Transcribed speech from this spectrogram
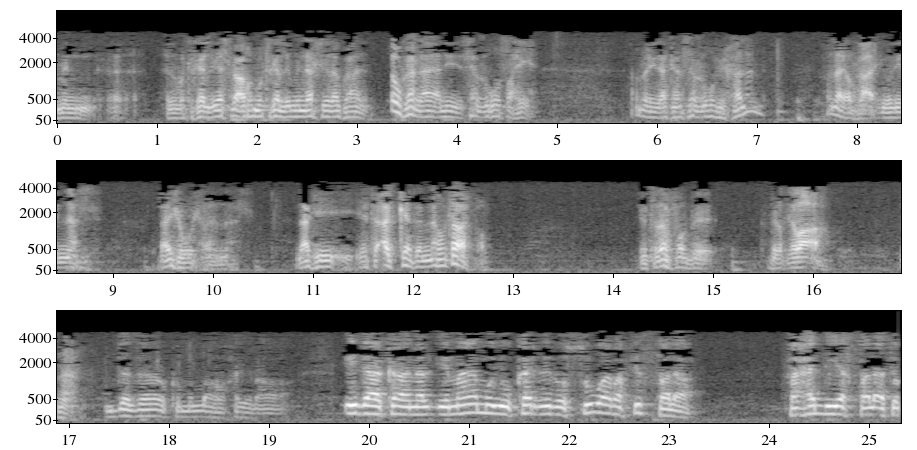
من المتكلم يسمعه المتكلم من نفسه لو كان لو كان يعني سمعه صحيح. أما إذا كان سمعه في خلل فلا يرفع يؤذي الناس لا يشوش على الناس. لكن يتأكد أنه تلفظ. يتلفظ بالقراءة. نعم. جزاكم الله خيرا. إذا كان الإمام يكرر السور في الصلاة فهل لي الصلاة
